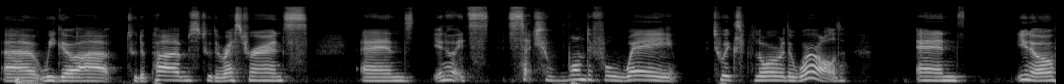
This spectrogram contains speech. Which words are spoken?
Uh, we go out to the pubs to the restaurants. And you know it's, it's such a wonderful way to explore the world. And you know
